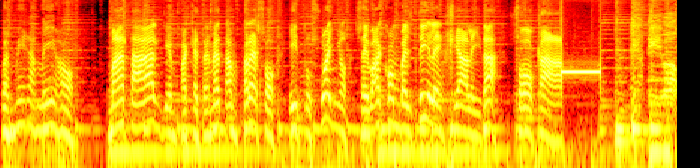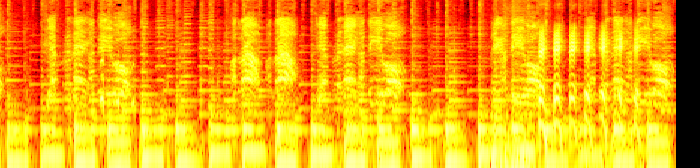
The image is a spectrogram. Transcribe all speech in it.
Pues mira, mijo, mata a alguien para que te metan preso y tu sueño se va a convertir en realidad. Soca. Negativo, siempre negativo. Atrás, atrás, siempre negativo. Negativo, siempre negativo.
